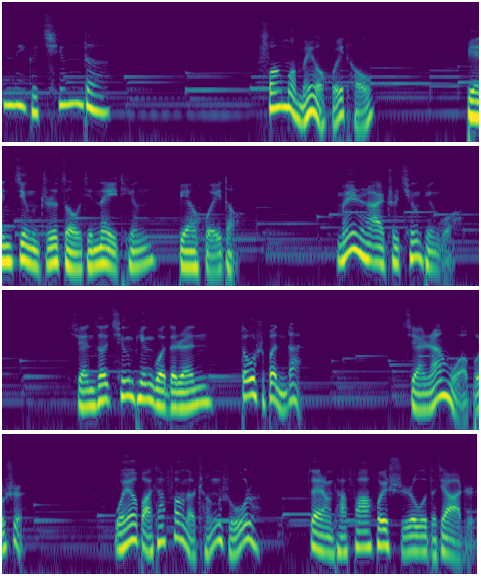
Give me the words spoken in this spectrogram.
那个青的？”方墨没有回头，便径直走进内厅。边回道：“没人爱吃青苹果，选择青苹果的人都是笨蛋。显然我不是，我要把它放到成熟了，再让他发挥食物的价值。”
